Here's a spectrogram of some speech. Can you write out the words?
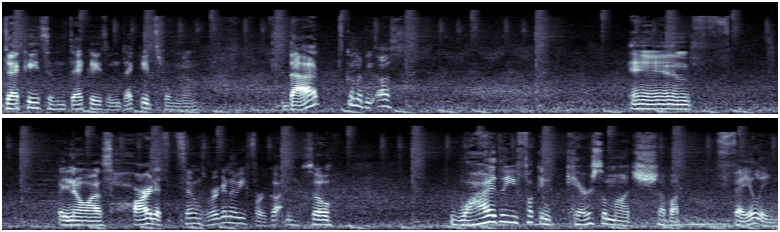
decades and decades and decades from now, that's gonna be us. And, you know, as hard as it sounds, we're gonna be forgotten. So, why do you fucking care so much about failing?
